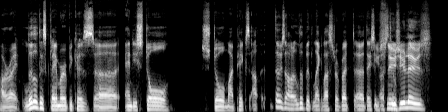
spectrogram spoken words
All right, little disclaimer because uh, Andy stole stole my picks. Uh, those are a little bit lackluster, but uh, they you snooze, still... you lose.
